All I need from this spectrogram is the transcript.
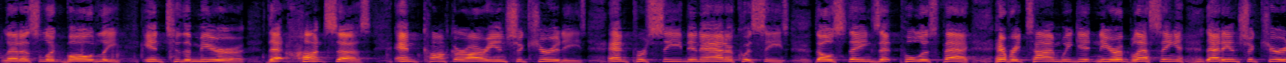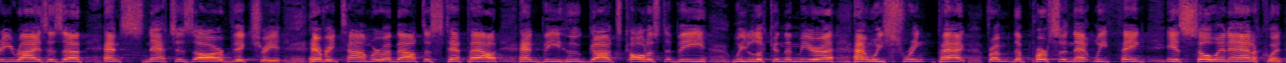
Let us look boldly into the mirror that haunts us and conquer our insecurities and perceived inadequacies, those things that pull us back. Every time we get near a blessing, that insecurity rises up and snatches our victory. Every time we're about to step out and be who God's called us to be, we look in the mirror and we shrink back from the person that we think is so inadequate.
